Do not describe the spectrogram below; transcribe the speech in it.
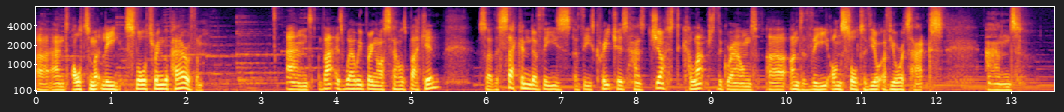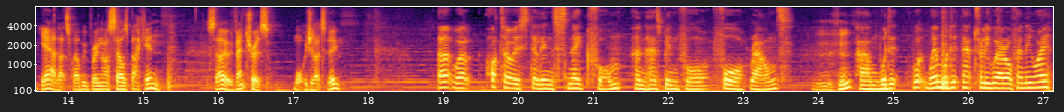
uh, and ultimately slaughtering the pair of them. And that is where we bring ourselves back in. So the second of these of these creatures has just collapsed the ground uh, under the onslaught of your of your attacks, and yeah, that's where we bring ourselves back in. So, adventurers, what would you like to do? Uh, well, Otto is still in snake form and has been for four rounds. Mm-hmm. Um, would it? What, when would it naturally wear off anyway?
